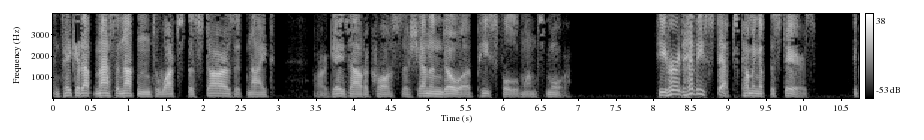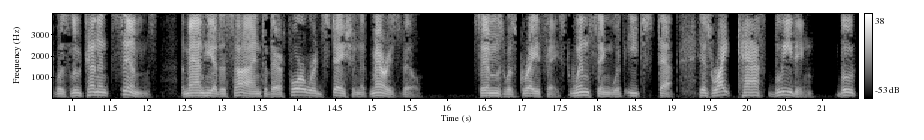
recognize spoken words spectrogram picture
and take it up Massanutten to watch the stars at night or gaze out across the Shenandoah peaceful once more. He heard heavy steps coming up the stairs. It was Lieutenant Sims, the man he had assigned to their forward station at Marysville. Sims was gray-faced, wincing with each step, his right calf bleeding, boot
